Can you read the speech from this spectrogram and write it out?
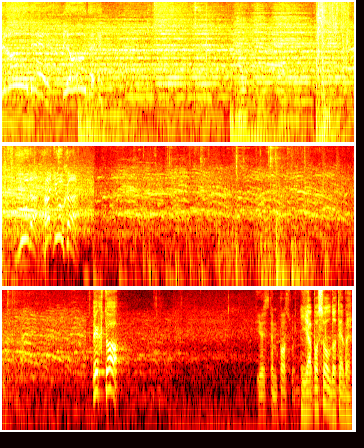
Люди! Люди! Юра, гадюха! Ти хто? Я посол до тебе,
